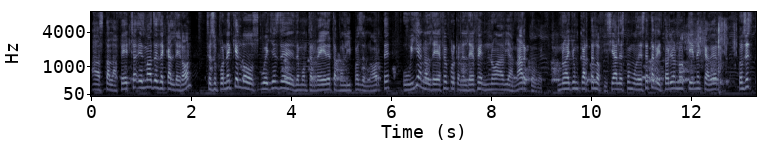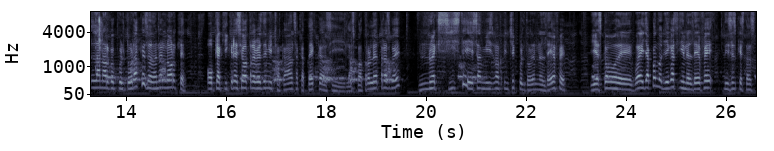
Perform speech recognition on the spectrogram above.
hasta la fecha. Es más, desde Calderón. Se supone que los güeyes de, de Monterrey, de Tamaulipas del norte, huían al DF porque en el DF no había narco, güey. No hay un cártel oficial. Es como de este territorio no tiene que haber. Entonces, la narcocultura que se da en el norte, o que aquí creció a través de Michoacán, Zacatecas y las cuatro letras, güey, no existe esa misma pinche cultura en el DF. Y es como de, güey, ya cuando llegas y en el DF dices que estás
